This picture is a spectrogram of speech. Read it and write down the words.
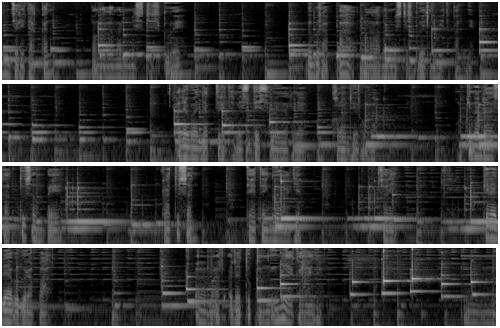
menceritakan pengalaman mistis gue. Beberapa pengalaman mistis gue lebih tepatnya. Ada banyak cerita mistis sebenarnya kalau di rumah. Mungkin ada satu sampai ratusan. Kayak tenggo aja. Sorry. Mungkin ada beberapa ada tukang ini ya kayaknya. Hmm,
